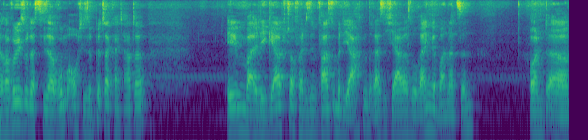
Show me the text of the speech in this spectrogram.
es war wirklich so, dass dieser Rum auch diese Bitterkeit hatte. Eben weil die Gerbstoffe in diesem Fass über die 38 Jahre so reingewandert sind. Und äh,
